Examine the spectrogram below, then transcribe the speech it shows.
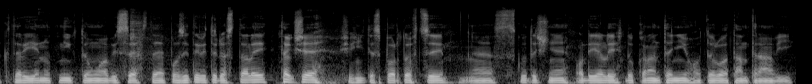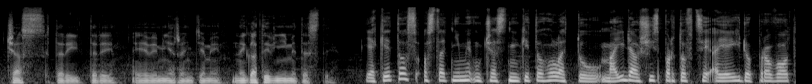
který je nutný k tomu, aby se z té pozitivity dostali. Takže všichni ty sportovci eh, skutečně odjeli do karanténního hotelu a tam tráví čas, který tedy je vyměřen těmi negativními testy. Jak je to s ostatními účastníky toho letu? Mají další sportovci a jejich doprovod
